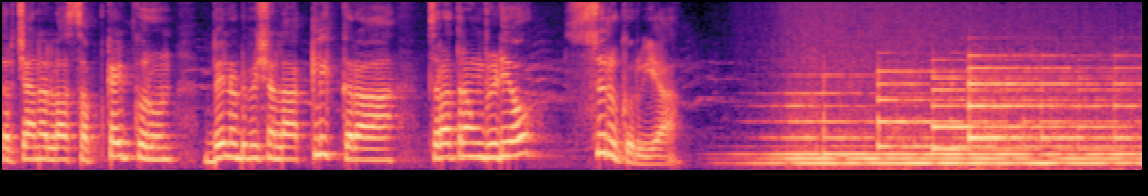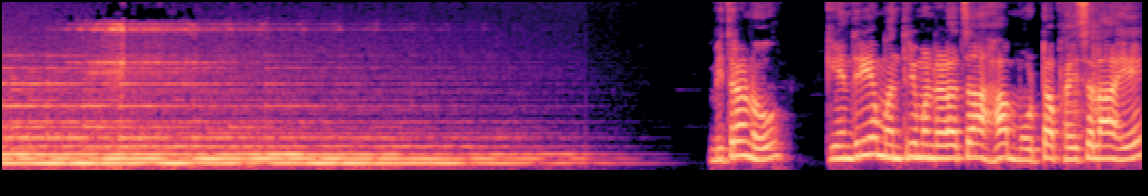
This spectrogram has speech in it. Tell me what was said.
तर चॅनलला सबस्क्राईब करून बेल नोटिफिकेशनला क्लिक करा. चला तर मग व्हिडिओ सुरू करूया. मित्रांनो केंद्रीय मंत्रिमंडळाचा हा मोठा फैसला आहे.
